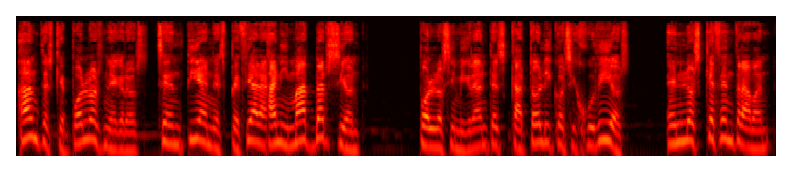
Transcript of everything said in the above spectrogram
antes que por los negros, sentía en especial animadversión por los inmigrantes católicos y judíos, en los que centraban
